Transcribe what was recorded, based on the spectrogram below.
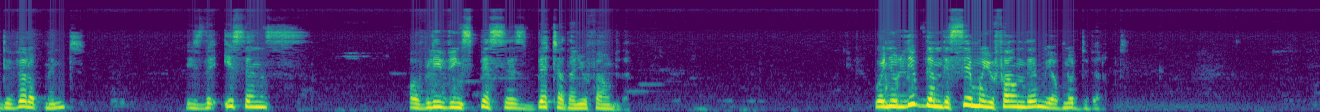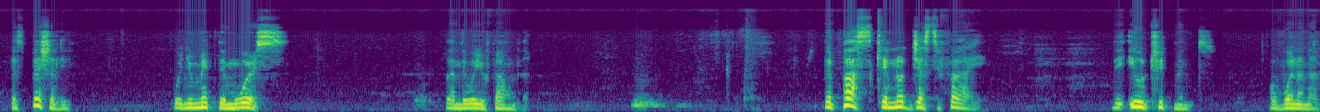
Development is the essence of leaving spaces better than you found them. When you leave them the same way you found them, you have not developed. Especially when you make them worse than the way you found them. The past cannot justify the ill treatment of one another.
